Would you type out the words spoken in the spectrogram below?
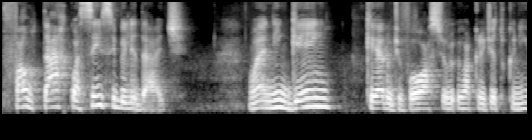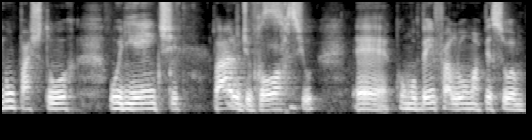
faltar com a sensibilidade. Não é? Ninguém quer o divórcio. Eu acredito que nenhum pastor oriente para o divórcio. É, como bem falou uma pessoa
